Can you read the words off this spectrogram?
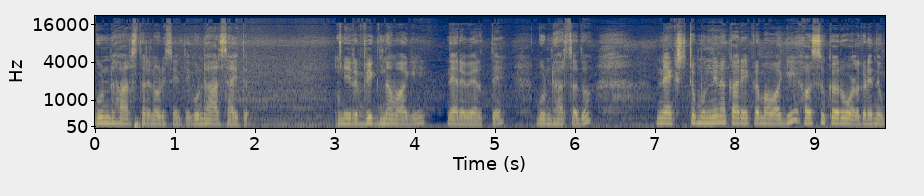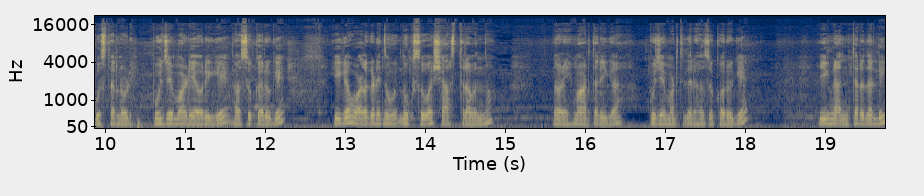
ಗುಂಡು ಹಾರಿಸ್ತಾರೆ ನೋಡಿ ಸ್ನೇಹಿತೆ ಗುಂಡು ಹಾರಿಸಾಯಿತು. ನಿರ್ವಿಘ್ನವಾಗಿ ನೆರವೇರುತ್ತೆ ಗುಂಡು ಹಾರಿಸೋದು. ನೆಕ್ಸ್ಟ್ ಮುಂದಿನ ಕಾರ್ಯಕ್ರಮವಾಗಿ ಹಸುಕರು ಒಳಗಡೆ ನುಗ್ಗಿಸ್ತಾರೆ ನೋಡಿ. ಪೂಜೆ ಮಾಡಿ ಅವರಿಗೆ, ಹಸುಕರುಗೆ. ಈಗ ಒಳಗಡೆ ನುಗ್ಗಿಸುವ ಶಾಸ್ತ್ರವನ್ನು ನೋಡಿ ಮಾಡ್ತಾರೆ ಈಗ. ಪೂಜೆ ಮಾಡ್ತಿದ್ದಾರೆ ಹಸುಕರುಗೆ. ಈಗ ನಂತರದಲ್ಲಿ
